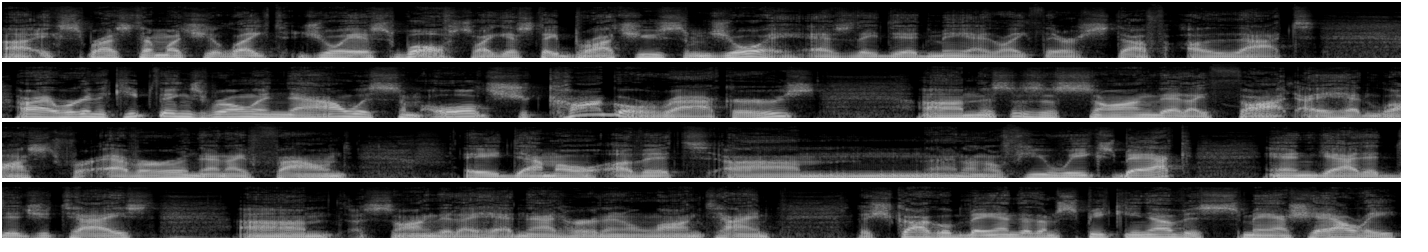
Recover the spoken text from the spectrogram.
uh, expressed how much you liked Joyous Wolf. So I guess they brought you some joy as they did me. I like their stuff a lot. All right, we're going to keep things rolling now with some old Chicago rockers. Um, this is a song that I thought I had lost forever, and then I found a demo of it, um, I don't know, a few weeks back and got it digitized. Um, a song that I had not heard in a long time. The Chicago band that I'm speaking of is Smash Alley,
